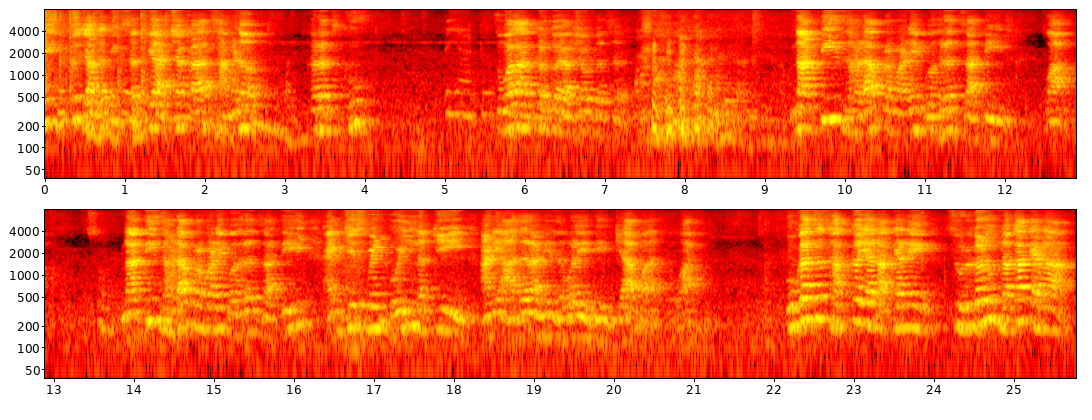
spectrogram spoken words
इतकं जागतिक सत्य आजच्या काळात सांगणं खरंच खूप तुम्हाला हात करतोय हर्षवर्धन सर. नाती झाडाप्रमाणे बहरत जाती वा. नाती झाडाप्रमाणे बहरत जाती ऍडजस्टमेंट होईल नक्की आणि आदराने जवळ येतील. क्या बात वा. उगाच हक्क या नात्याने सुरगळू नका त्यांना.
